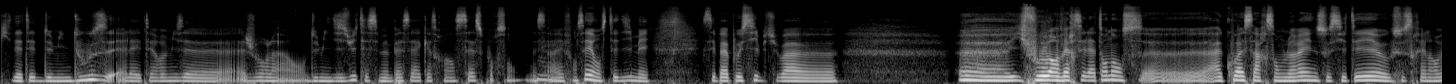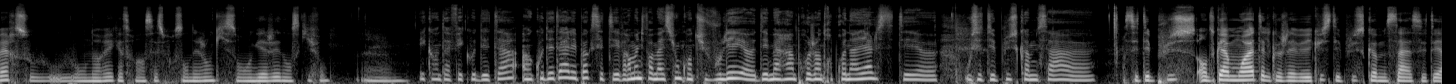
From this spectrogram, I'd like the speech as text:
qui datait de 2012. Elle a été remise à, jour là en 2018 et c'est même passé à 96% des salariés français. Et on s'était dit, mais c'est pas possible, tu vois. Euh, il faut inverser la tendance. Euh, à quoi ça ressemblerait une société où ce serait l'inverse, où, on aurait 96% des gens qui sont engagés dans ce qu'ils font? euh. Et quand tu as fait coup d'État, un coup d'État à l'époque, c'était vraiment une formation quand tu voulais démarrer un projet entrepreneurial c'était, Ou c'était plus comme ça C'était plus, en tout cas moi, tel que je l'avais vécu, c'était plus comme ça. C'était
